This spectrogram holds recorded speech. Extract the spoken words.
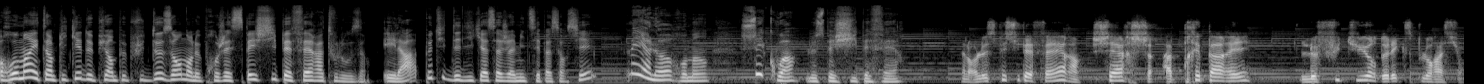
Romain est impliqué depuis un peu plus de deux ans dans le projet Spaceship FR à Toulouse. Et là, petite dédicace à Jamie de C'est pas sorcier. Mais alors, Romain, c'est quoi le Spaceship FR Alors, le Spaceship FR cherche à préparer le futur de l'exploration.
